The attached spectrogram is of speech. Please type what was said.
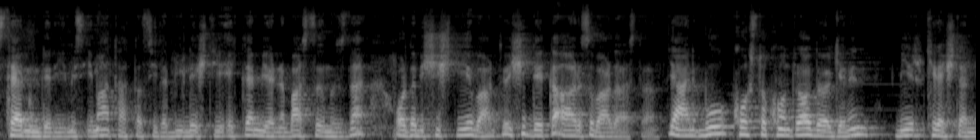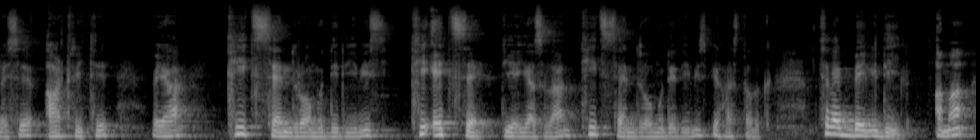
sternum dediğimiz iman tahtasıyla birleştiği eklem yerine bastığımızda orada bir şişliği vardı ve şiddetli ağrısı vardı hastanın. Yani bu kostokondral bölgenin bir kireçlenmesi, artriti veya Tietz sendromu dediğimiz Tietze diye yazılan Tietz sendromu dediğimiz bir hastalık. Sebebi belli değil ama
